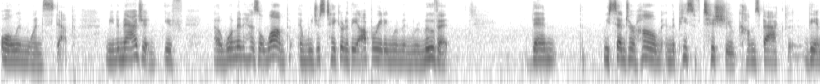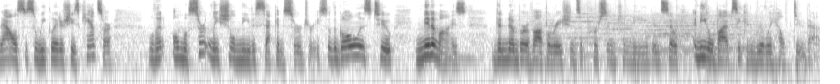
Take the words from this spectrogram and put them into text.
all in one step. I mean, imagine if a woman has a lump and we just take her to the operating room and remove it, then we send her home and the piece of tissue comes back, the, the, analysis a week later, she's cancer, well, then almost certainly she'll need a second surgery. So the goal is to minimize the number of operations a person can need. And so a needle biopsy can really help do that.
